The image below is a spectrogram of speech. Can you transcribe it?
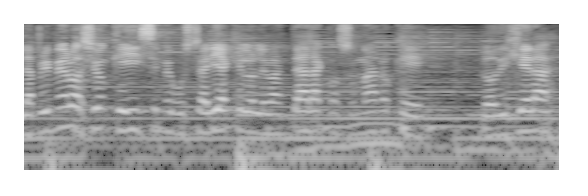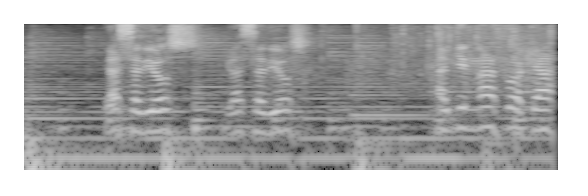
La primera oración que hice, me gustaría que lo levantara con su mano, que lo dijera, gracias a Dios, gracias a Dios. Alguien más por acá,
